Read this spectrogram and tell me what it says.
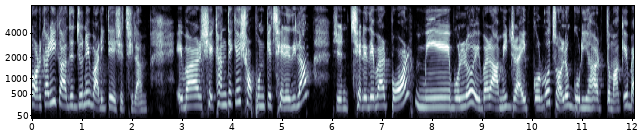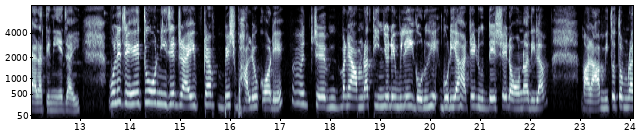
দরকারি কাজের জন্যই বাড়িতে এসেছিলাম। এবার সেখান থেকে স্বপনকে ছেড়ে দিলাম। ছেড়ে দেবার পর মেয়ে বলল, এবার আমি ড্রাইভ করব, চলো গড়িয়াহাট তোমাকে বেড়াতে নিয়ে যাই। বলে যেহেতু ও নিজের ড্রাইভটা বেশ ভালো করে মানে আমরা তিনজনে মিলেই গরু গড়িয়াহাটের উদ্দেশ্যে রওনা দিলাম। আর আমি তো তোমরা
